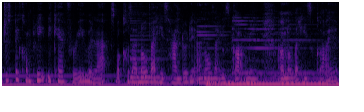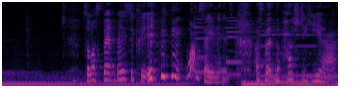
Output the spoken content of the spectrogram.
just be completely carefree, relaxed because I know that He's handled it. I know that He's got me. I know that He's got it. So I spent basically what I'm saying is I spent the past year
